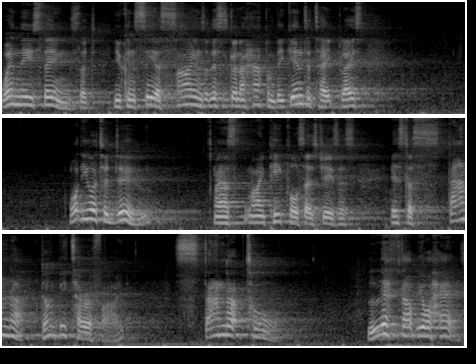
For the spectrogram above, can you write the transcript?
When these things that you can see as signs that this is going to happen begin to take place, what you are to do, as my people, says Jesus, is to stand up. Don't be terrified. Stand up tall. Lift up your heads.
